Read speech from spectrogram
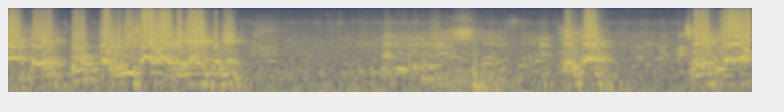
อ่าเซฟปุ๊บกลับดูดีไซน์ใหม่เป็นไงตอนนี้เซฟยังเซฟแล้ว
